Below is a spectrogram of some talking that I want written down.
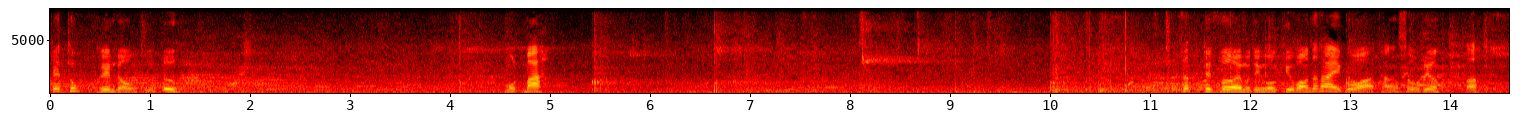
Kết thúc game đấu thứ tư. 1-3 rất tuyệt vời, một tình huống cứu bóng rất hay của thắng sầu riêng. Vâng. à.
